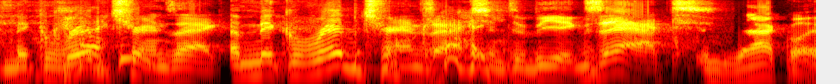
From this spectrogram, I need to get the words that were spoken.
McRib transact a McRib transaction to be exact. Exactly.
